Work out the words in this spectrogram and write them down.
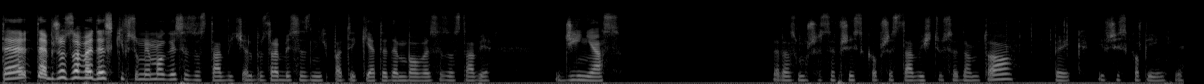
Te, te brzozowe deski w sumie mogę sobie zostawić, albo zrobię sobie z nich patyki, a te dębowe sobie zostawię. Genius. Teraz muszę sobie wszystko przestawić, tu sobie dam to, pyk i wszystko pięknie.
